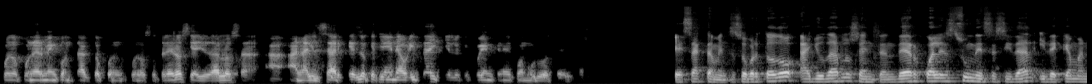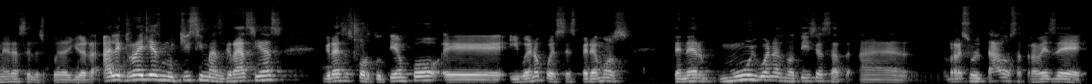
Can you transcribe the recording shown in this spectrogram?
puedo ponerme en contacto con, con los hoteleros y ayudarlos a, a, analizar qué es lo que tienen ahorita y qué es lo que pueden tener con Guru Hotel. Exactamente, sobre todo ayudarlos a entender cuál es su necesidad y de qué manera se les puede ayudar. Alex Reyes, muchísimas gracias, gracias por tu tiempo eh, y bueno, pues esperemos tener muy buenas noticias, a, resultados a través de,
